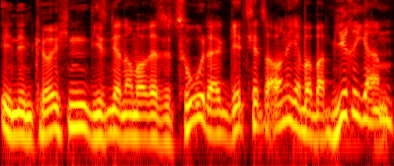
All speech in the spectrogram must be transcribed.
in den Kirchen, die sind ja normalerweise zu, da geht's jetzt auch nicht, aber bei Miriam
